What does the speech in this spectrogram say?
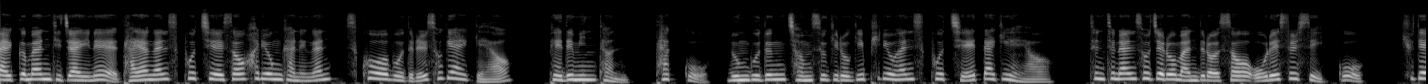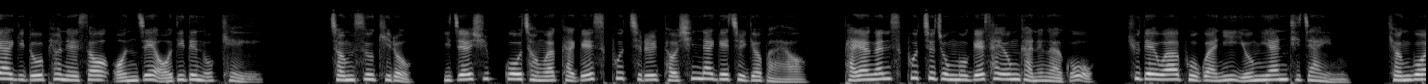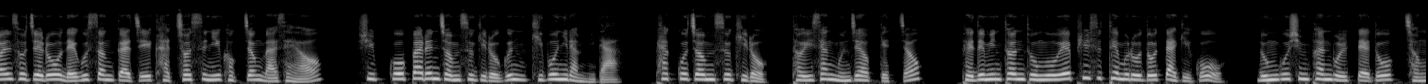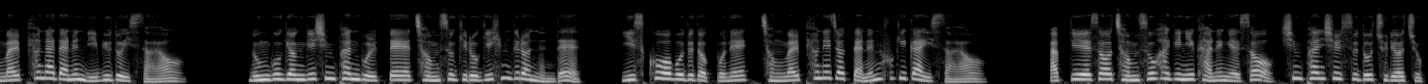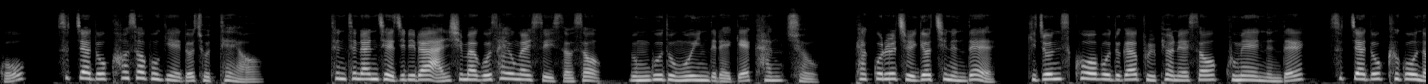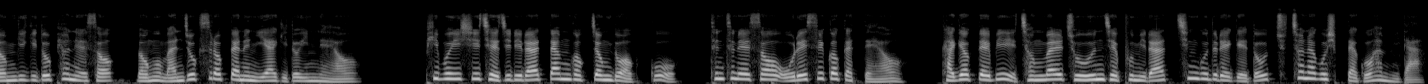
깔끔한 디자인에 다양한 스포츠에서 활용 가능한 스코어보드를 소개할게요. 배드민턴, 탁구, 농구 등 점수 기록이 필요한 스포츠에 딱이에요. 튼튼한 소재로 만들어서 오래 쓸 수 있고 휴대하기도 편해서 언제 어디든 오케이. 점수 기록. 이제 쉽고 정확하게 스포츠를 더 신나게 즐겨봐요. 다양한 스포츠 종목에 사용 가능하고 휴대와 보관이 용이한 디자인. 견고한 소재로 내구성까지 갖췄으니 걱정 마세요. 쉽고 빠른 점수 기록은 기본이랍니다. 탁구 점수 기록. 더 이상 문제 없겠죠? 배드민턴 동호회 필수템으로도 딱이고 농구 심판 볼 때도 정말 편하다는 리뷰도 있어요. 농구 경기 심판 볼 때 점수 기록이 힘들었는데 이 스코어보드 덕분에 정말 편해졌다는 후기가 있어요. 앞뒤에서 점수 확인이 가능해서 심판 실수도 줄여주고 숫자도 커서 보기에도 좋대요. 튼튼한 재질이라 안심하고 사용할 수 있어서 농구 동호인들에게 강추. 탁구를 즐겨 치는데 기존 스코어보드가 불편해서 구매했는데 숫자도 크고 넘기기도 편해서 너무 만족스럽다는 이야기도 있네요. PVC 재질이라 땀 걱정도 없고 튼튼해서 오래 쓸 것 같대요. 가격 대비 정말 좋은 제품이라 친구들에게도 추천하고 싶다고 합니다.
